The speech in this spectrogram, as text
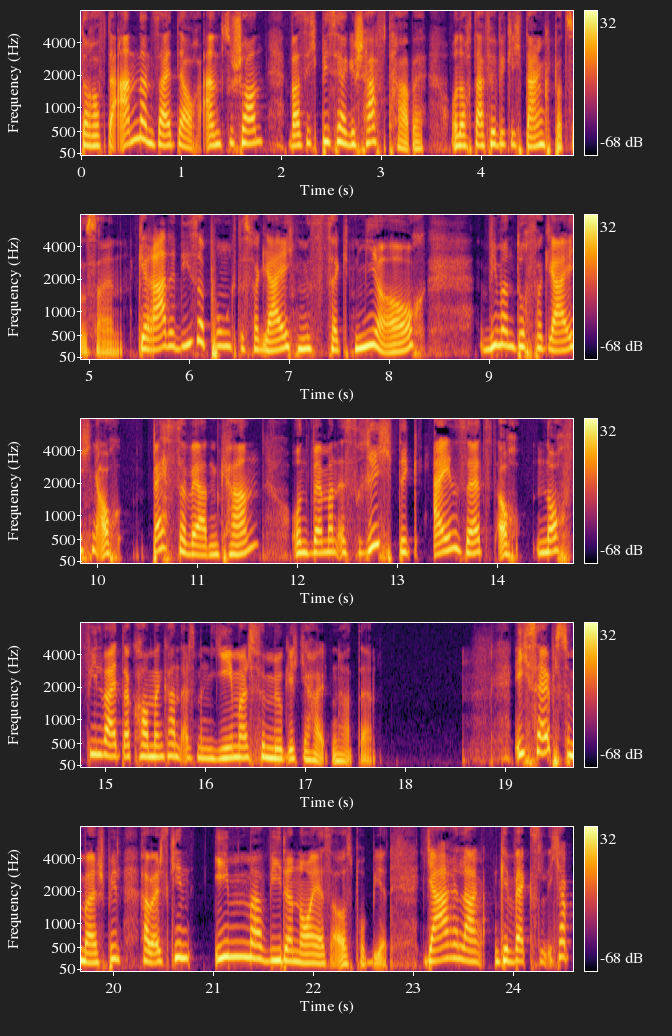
doch auf der anderen Seite auch anzuschauen, was ich bisher geschafft habe und auch dafür wirklich dankbar zu sein. Gerade dieser Punkt des Vergleichens zeigt mir auch, wie man durch Vergleichen auch besser werden kann und wenn man es richtig einsetzt, auch noch viel weiter kommen kann, als man jemals für möglich gehalten hatte. Ich selbst zum Beispiel habe als Kind immer wieder Neues ausprobiert. Jahrelang gewechselt. Ich habe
